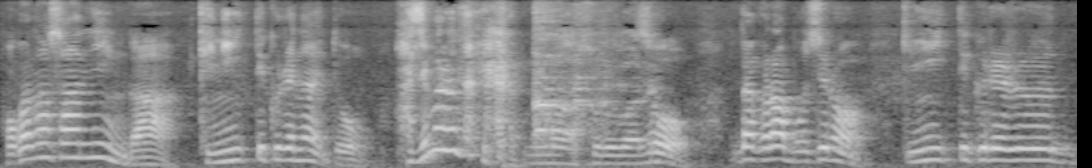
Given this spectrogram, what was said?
他の3人が気に入ってくれないと始まらないから。まあそれはね。そう。だからもちろん気に入ってくれる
